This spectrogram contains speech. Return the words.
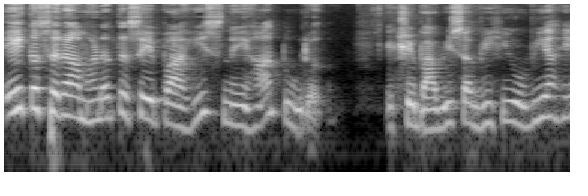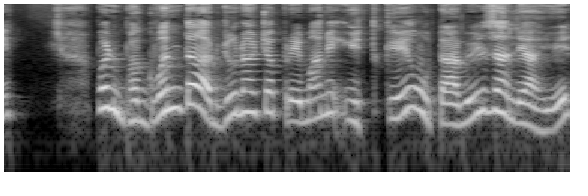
एकसरा म्हणत से पाही स्नेहा तूर एकशे बावीसावी ही ओवी आहे. पण भगवंत अर्जुनाच्या प्रेमाने इतके उतावीळ झाले आहेत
